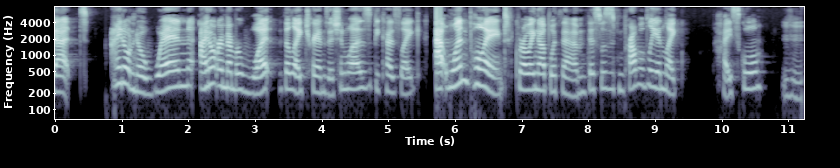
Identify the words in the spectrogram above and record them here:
that I don't know when, I don't remember what the like transition was because like at one point growing up with them, this was probably in like high school, hmm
